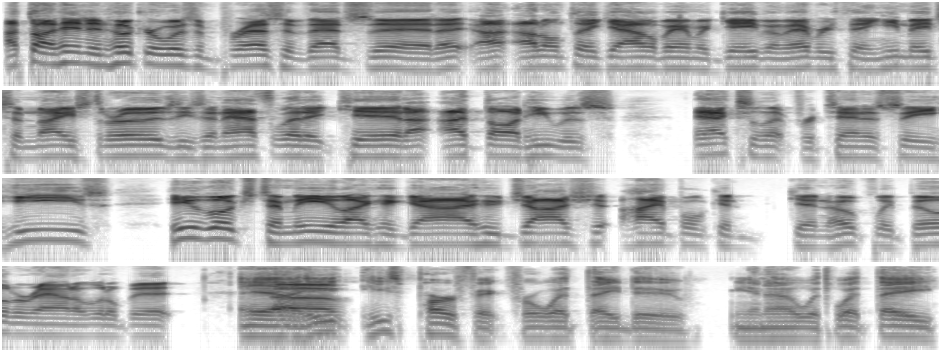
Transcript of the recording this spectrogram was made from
I thought Hendon Hooker was impressive. That said, I, I, don't think Alabama gave him everything. He made some nice throws. He's an athletic kid. I, I thought he was excellent for Tennessee. He's he looks to me like a guy who Josh Heupel can can hopefully build around a little bit. Yeah, uh, he, he's perfect for what they do. You know, with what they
